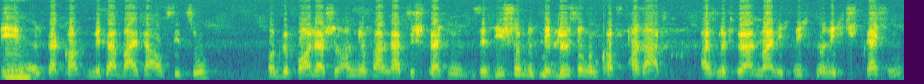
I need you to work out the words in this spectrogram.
Die, mhm. da kommt ein Mitarbeiter auf sie zu und bevor der schon angefangen hat zu sprechen, sind die schon mit ihren Lösungen im Kopf parat. Also mit hören meine ich nicht nur nicht sprechen,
